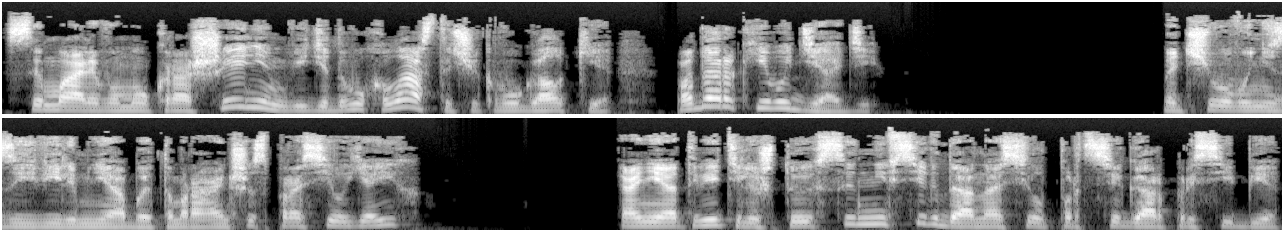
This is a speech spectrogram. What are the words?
с эмалевым украшением в виде двух ласточек в уголке, подарок его дяди. «Отчего вы не заявили мне об этом раньше?» — спросил я их. Они ответили, что их сын не всегда носил портсигар при себе,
